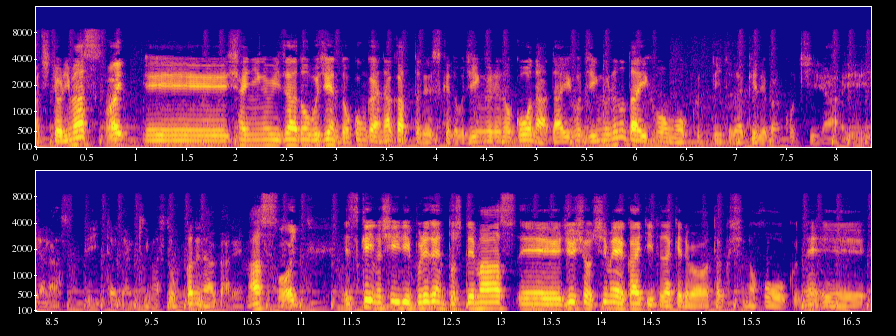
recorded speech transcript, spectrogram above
待ちしております、はい。えーシャイニング・ウィザード・オブ・ジェンド今回はなかったですけどもジングルのコーナー台本ジングルの台本を送っていただければこちら、えーやらせていただきます。どっかで流れます。はい。SK の CD プレゼントしてます、えー住所氏名書いていただければ私の方ね、えー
